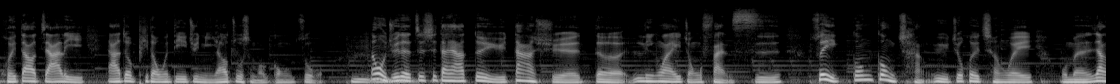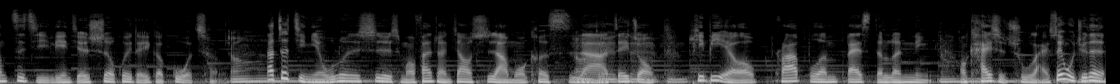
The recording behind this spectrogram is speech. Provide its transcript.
回到家里，大家就劈头问第一句：你要做什么工作？那我觉得这是大家对于大学的另外一种反思，所以公共场域就会成为我们让自己连接社会的一个过程。那这几年无论是什么翻转教室啊、摩克斯啊这种 PBL Problem Based Learning 哦开始出来，所以我觉得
